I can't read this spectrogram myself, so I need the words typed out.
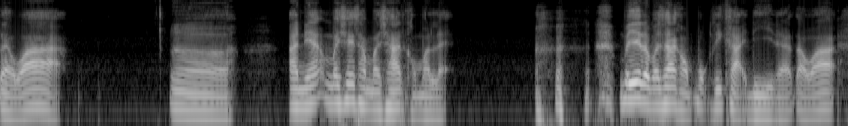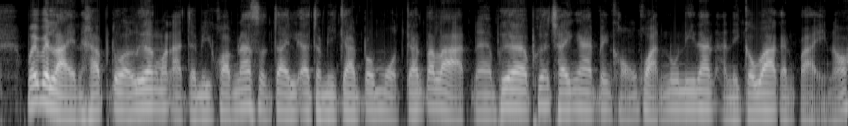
แต่ว่าเอ่อ อันเนี้ยไม่ใช่ธรรมชาติของมันแหละ ไม่ใช่ธรรมชาติของปกที่ขายดีนะ แต่ว่าไม่เป็นไรนะครับ ตัวเรื่องมันอาจจะมีความน่าสนใจ หรืออาจจะมีการโปรโมทการตลาดนะเพื่อเพื่อใช้งานเป็นของขวัญนู่นนี่นั่น อันนี้ก็ว่ากันไปเนาะ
